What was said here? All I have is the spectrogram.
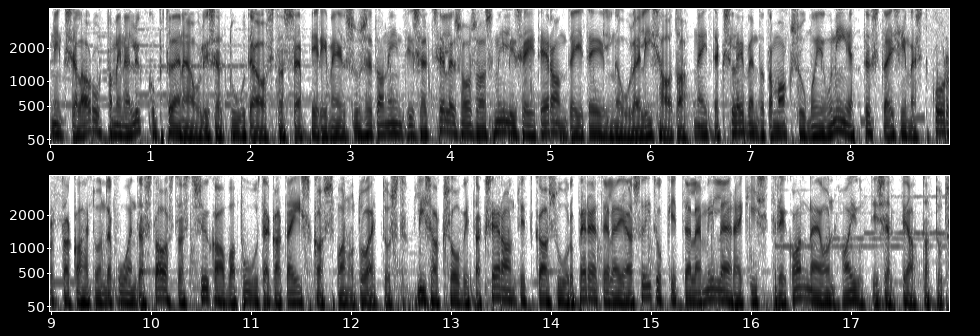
ning selle arutamine lükkub tõenäoliselt uude aastasse. erimeelsused on endiselt selles osas, milliseid erandeid eelnõule lisada, näiteks leevendada maksumõju nii, et tõsta esimest korda kahe tuhande kuuendast aastast sügava puudega täiskasvanu toetust. lisaks soovitakse erandit ka suurperedele ja sõidukitele, mille registrikanne on ajutiselt peatatud.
